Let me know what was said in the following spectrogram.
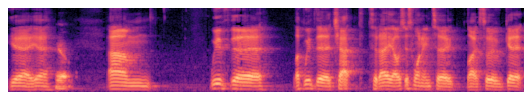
yeah, yeah. Yeah. um, with the like with the chat today, I was just wanting to like sort of get it.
